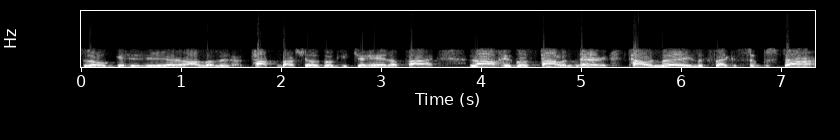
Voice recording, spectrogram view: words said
So don't get it. They're all on the talking about shows. Don't get your head up high. Now here goes Kyler Murray. Kyler Murray looks like a superstar.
